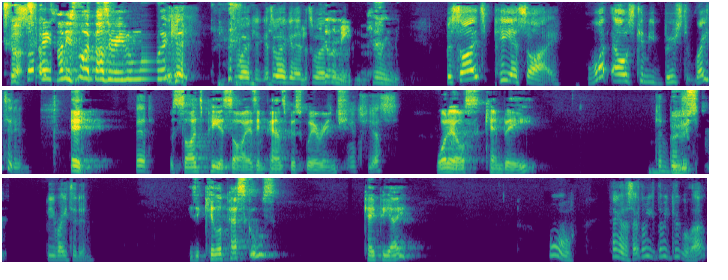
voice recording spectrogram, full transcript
Scott, So- Scott, Hang on, is my buzzer even working? it's working. It's working. Ed. It's You're killing working. me. You're killing me. Besides PSI, what else can be boost rated in? Ed. Ed, Besides PSI, as in pounds per square inch, inch, yes. what else can be? Can boost, Boost. be rated in? Is it kilopascals? KPA? Ooh, hang on a sec. Let me let me Google that.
